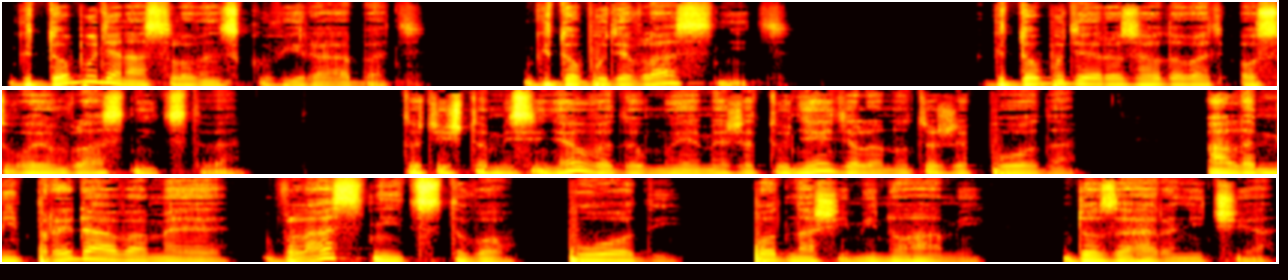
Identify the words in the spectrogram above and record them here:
Kto bude na Slovensku vyrábať? Kto bude vlastniť? Kto bude rozhodovať o svojom vlastníctve? Totiž to my si neuvedomujeme, že tu nie je len o to, že pôda, ale my predávame vlastníctvo pôdy pod našimi nohami do zahraničia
